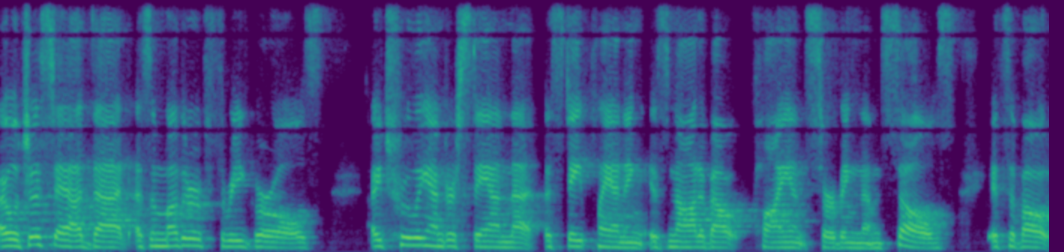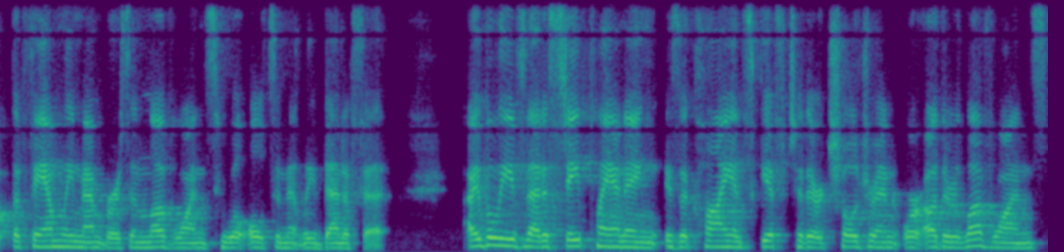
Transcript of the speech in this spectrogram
I will just add that as a mother of three girls, I truly understand that estate planning is not about clients serving themselves. It's about the family members and loved ones who will ultimately benefit. I believe that estate planning is a client's gift to their children or other loved ones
